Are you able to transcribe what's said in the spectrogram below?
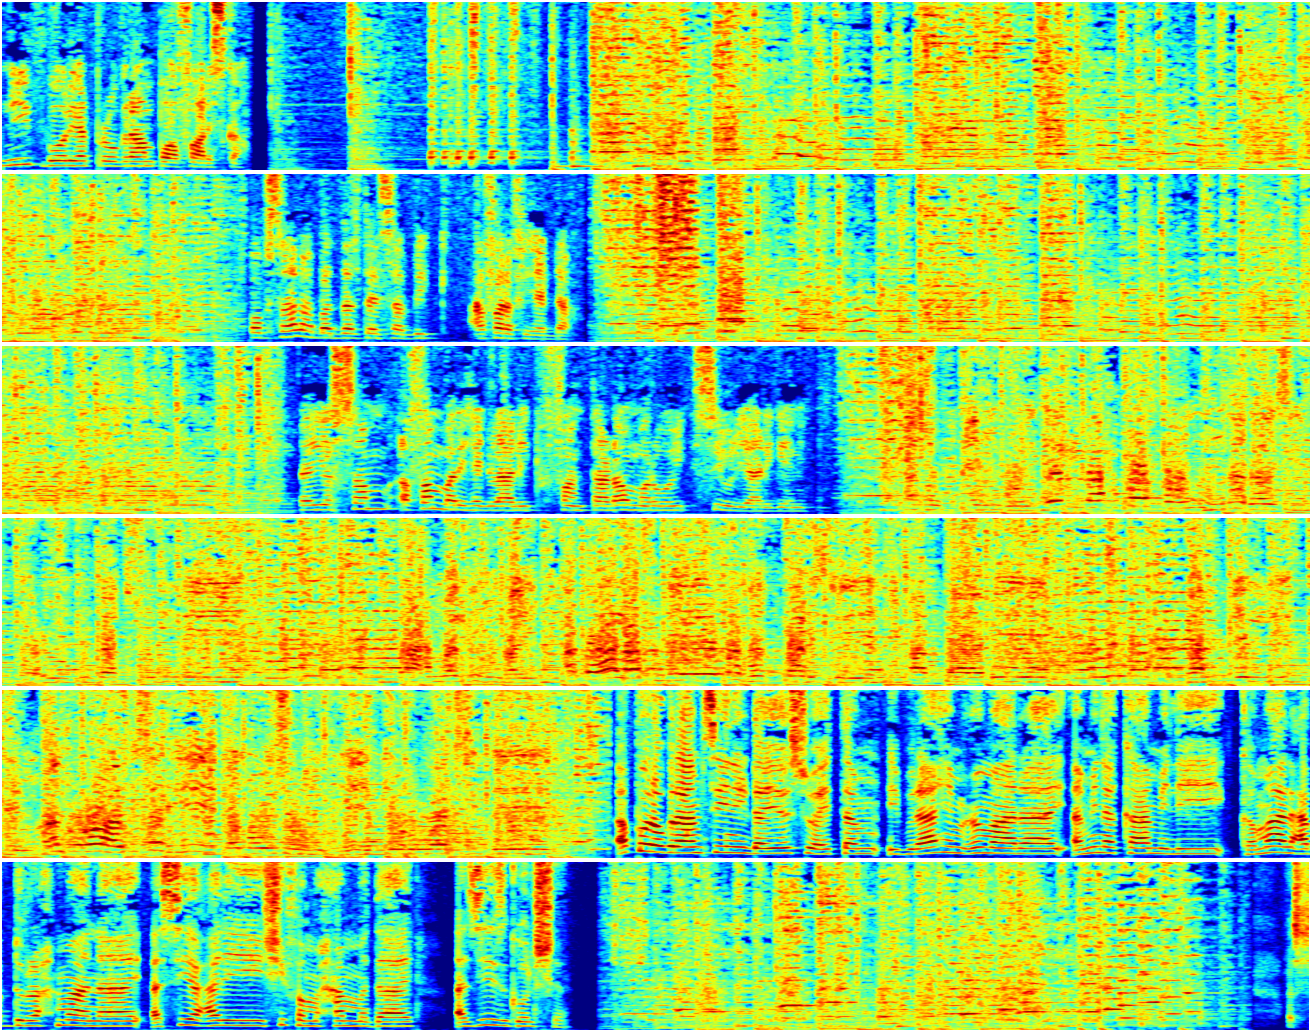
Nu börjar program på afariska. obsalah badaltay sabik cafara fi hedha eyo sam afan mari heglaalik fantadhaw maroy siul yaadhigeni a porogramsini dhayosu aitam ibrahim cumaray amina kamili kamaal cabduraxmaanay asiya cali shifa maxamaday aziis golsha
